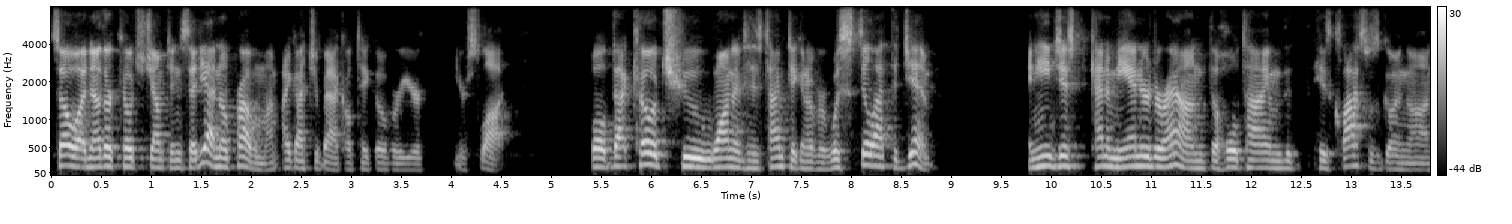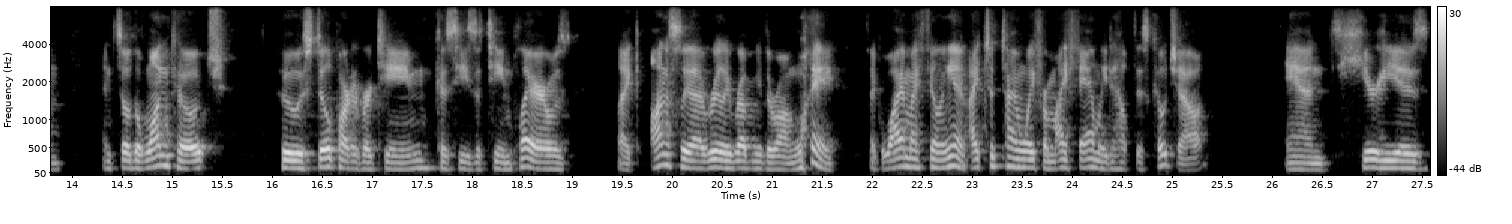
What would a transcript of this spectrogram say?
So another coach jumped in and said, "Yeah, no problem. I got your back. I'll take over your your slot." Well, that coach who wanted his time taken over was still at the gym, and he just kind of meandered around the whole time that his class was going on. And so the one coach who is still part of our team because he's a team player, was like, honestly, that really rubbed me the wrong way. Like, why am I filling in? I took time away from my family to help this coach out. And here he is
